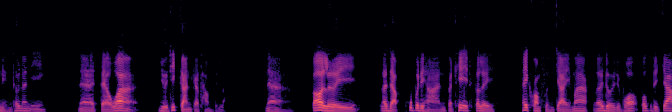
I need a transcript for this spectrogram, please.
หนึ่งเท่านั้นเองนะแต่ว่าอยู่ที่การกระทำเป็นหลักนะก็เลยระดับผู้บริหารประเทศก็เลยให้ความสนใจมาก และโดยเฉพาะพระพุทธเจ้า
